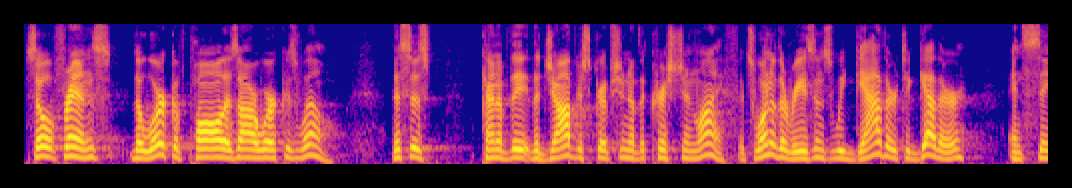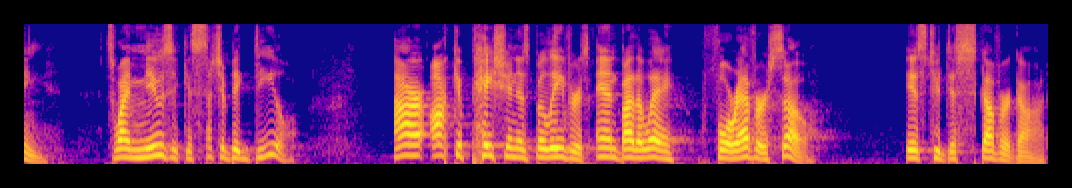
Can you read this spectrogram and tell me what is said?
So, friends, the work of Paul is our work as well. This is kind of the, the job description of the Christian life. It's one of the reasons we gather together and sing. It's why music is such a big deal. Our occupation as believers, and by the way, forever so, is to discover God,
